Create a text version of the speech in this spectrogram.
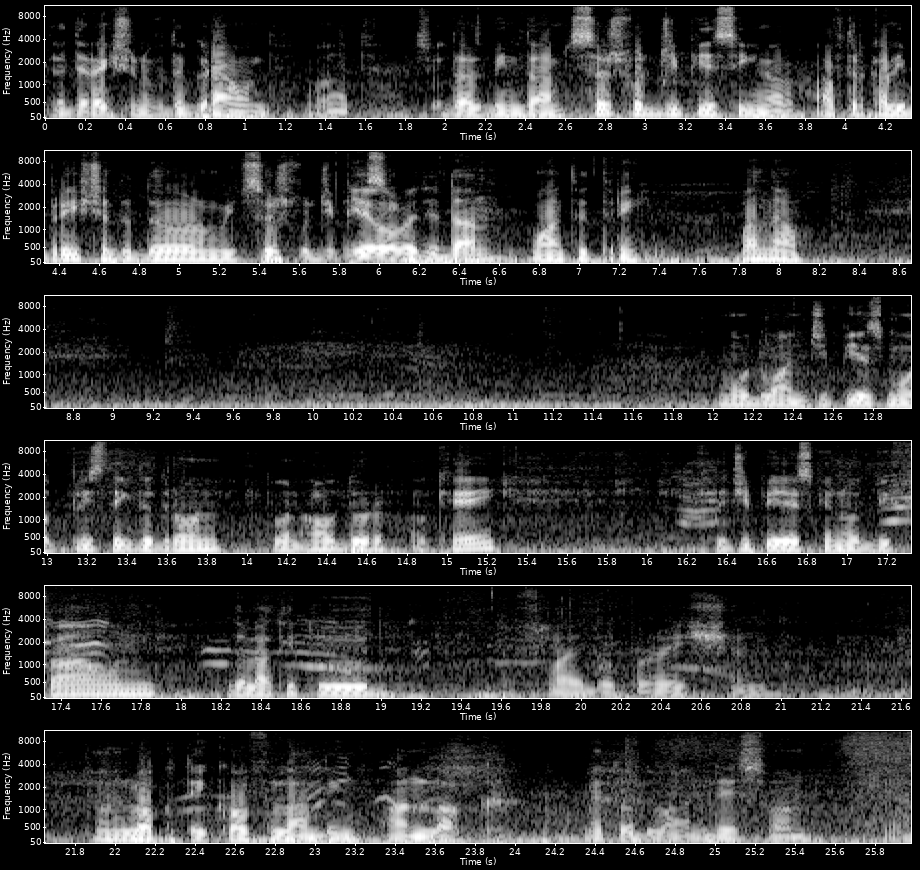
the direction of the ground. What? So that's been done. Search for GPS signal. After calibration, the drone will search for GPS. Yeah, signal. already done. One, two, three. What now? Mode 1, GPS mode. Please take the drone to an outdoor. Okay. The GPS cannot be found. The latitude. Flight operation. Unlock, takeoff, landing. Unlock Method 1. this one. yeah.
